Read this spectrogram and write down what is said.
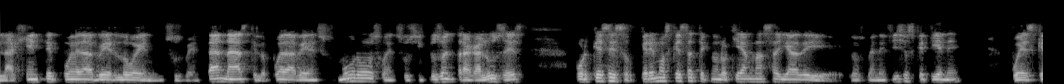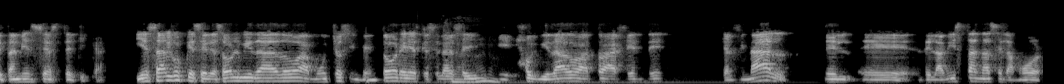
la gente pueda verlo en sus ventanas, que lo pueda ver en sus muros o en sus, incluso en tragaluces. ¿Por qué es eso? Queremos que esta tecnología, más allá de los beneficios que tiene, pues que también sea estética. Y es algo que se les ha olvidado a muchos inventores, que se les ha olvidado a toda gente, que al final eh, de la vista nace el amor,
